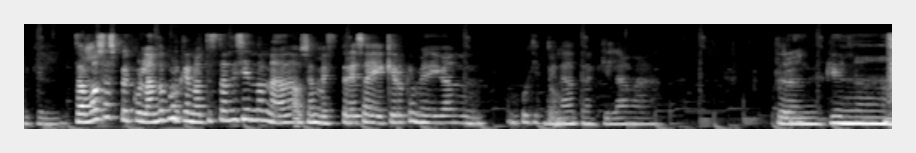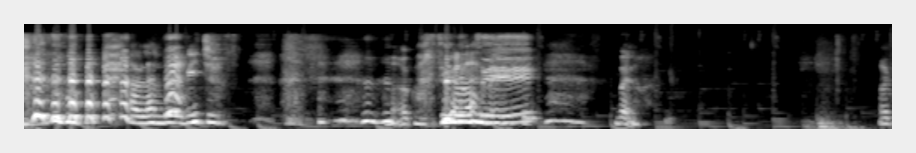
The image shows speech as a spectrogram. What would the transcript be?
Porque. Estamos especulando porque no te están diciendo nada, o sea, me estresa y quiero que me digan un poquito. Venga, tranquila, va. Tranquila. Hablando de bichos. Sí. Bueno. Ok.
